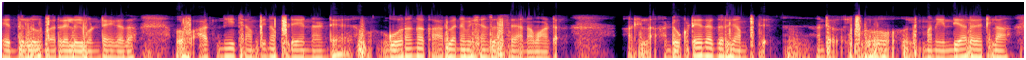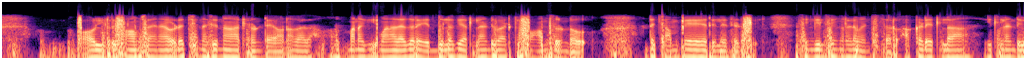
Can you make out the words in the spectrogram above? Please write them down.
ఎద్దులు బర్రెలు ఇవి ఉంటాయి కదా వాటిని చంపినప్పుడు ఏంటంటే ఘోరంగా కార్బన్ ఎమిషన్స్ వస్తాయి అన్నమాట. అట్లా అంటే ఒకటే దగ్గర చంపితే అంటే ఇప్పుడు మన ఇండియాలో ఎట్లా పౌల్ట్రీ ఫార్మ్స్ అయినా కూడా చిన్న చిన్న అట్లా ఉంటాయి అవునా కదా? మనకి మన దగ్గర ఎద్దులకి అట్లాంటి వాటికి ఫార్మ్స్ ఉండవు. అంటే చంపే రిలేటెడ్వి సింగిల్ సింగిల్గా పెంచుతారు. అక్కడ ఎట్లా ఇట్లాంటి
